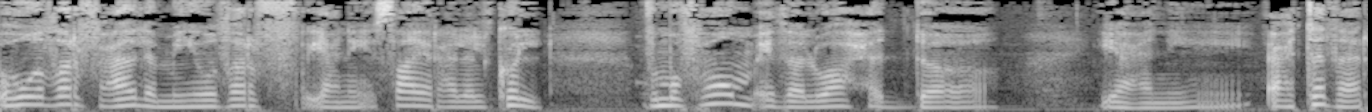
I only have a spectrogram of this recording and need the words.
هو ظرف عالمي وظرف يعني صاير على الكل. فمفهوم إذا الواحد آه يعني اعتذر.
